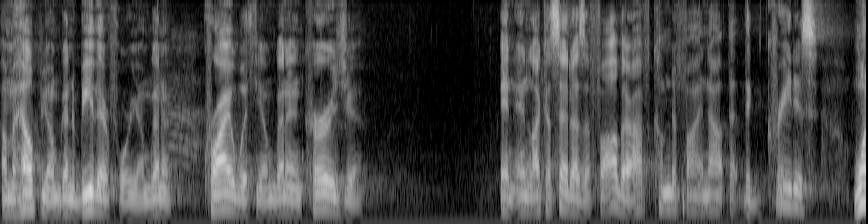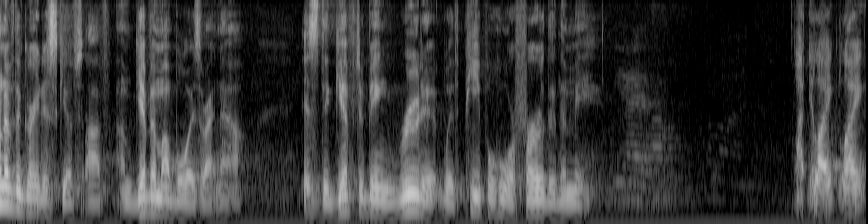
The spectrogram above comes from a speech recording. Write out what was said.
I'm going to help you. I'm going to be there for you. I'm going to cry with you. I'm going to encourage you. And, and like I said, as a father, I've come to find out that the greatest, one of the greatest gifts i am giving my boys right now is the gift of being rooted with people who are further than me. Like, like, like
